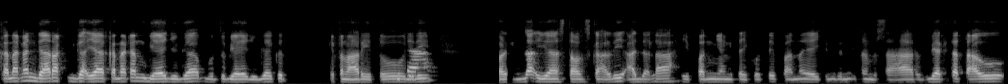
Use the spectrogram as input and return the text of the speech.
karena kan jarak juga ya karena kan biaya juga butuh biaya juga ikut event lari itu. Ya. Jadi paling enggak ya setahun sekali adalah event yang kita ikuti karena ya ikut event besar biar kita tahu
